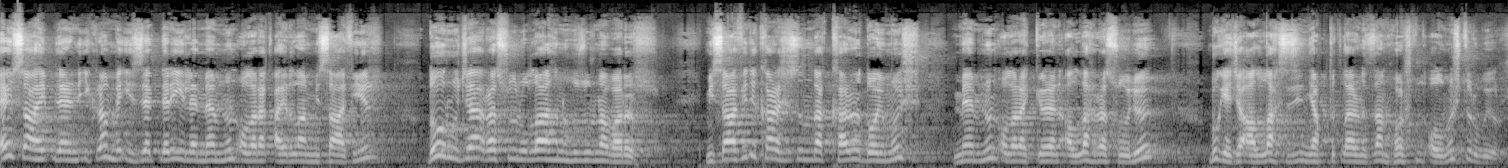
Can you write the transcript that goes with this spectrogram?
ev sahiplerini ikram ve izzetleriyle memnun olarak ayrılan misafir doğruca Resulullah'ın huzuruna varır. Misafiri karşısında karnı doymuş, memnun olarak gören Allah Resulü bu gece Allah sizin yaptıklarınızdan hoşnut olmuştur buyurur.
